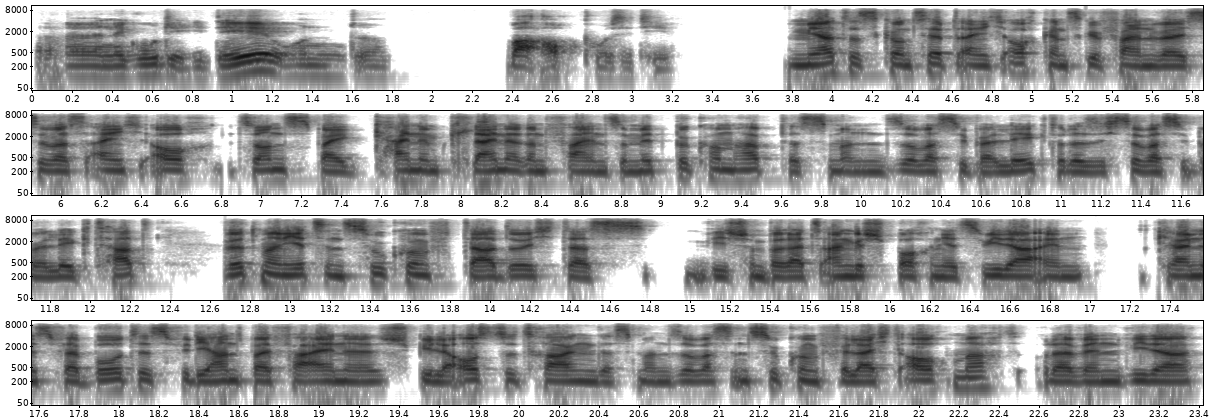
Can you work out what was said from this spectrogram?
äh, eine gute Idee und äh, war auch positiv. Mir hat das Konzept eigentlich auch ganz gefallen, weil ich sowas eigentlich auch sonst bei keinem kleineren Verein so mitbekommen habe, dass man sowas überlegt oder sich sowas überlegt hat. Wird man jetzt in Zukunft dadurch, dass, wie schon bereits angesprochen, jetzt wieder ein kleines Verbot ist für die Handballvereine, Spiele auszutragen, dass man sowas in Zukunft vielleicht auch macht? Oder wenn wieder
